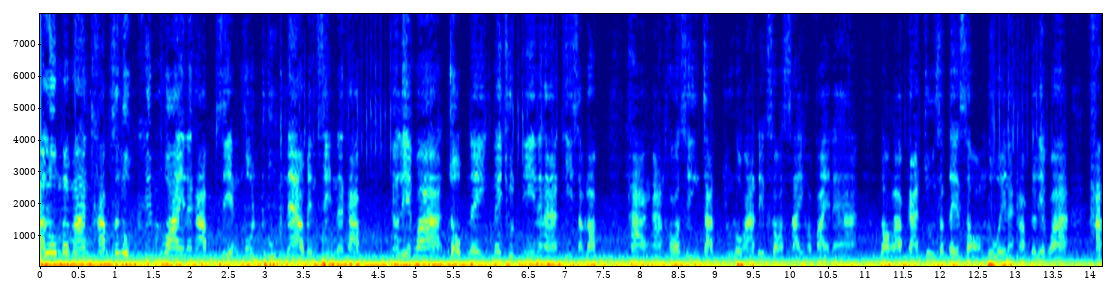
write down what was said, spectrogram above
อารมณ์ประมาณขับสนุกขึ้นไวนะครับ เสียงโทนทุ้มแนวเบนซินนะครับ ก็เรียกว่าจบในในชุดนี้นะฮะ ที่สำหรับทาง a r t o s i n g จัด Euro Art Exhaust ใส่เข้าไปนะฮะ รองรับการจูนสเตจ2ด้วยนะครับ ก็เรียกว่าขับ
